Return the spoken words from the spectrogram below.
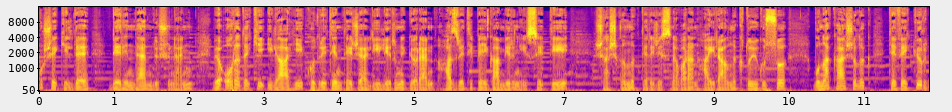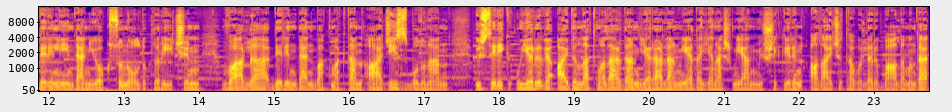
bu şekilde derinden düşünen ve oradaki ilahi kudretin tecellilerini gören Hazreti Peygamber'in hissettiği şaşkınlık derecesine varan hayranlık duygusu, buna karşılık tefekkür derinliğinden yoksun oldukları için varlığa derinden bakmaktan aciz bulunan, üstelik uyarı ve aydınlatmalardan yararlanmaya da yanaşmayan müşriklerin alaycı tavırları bağlamında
